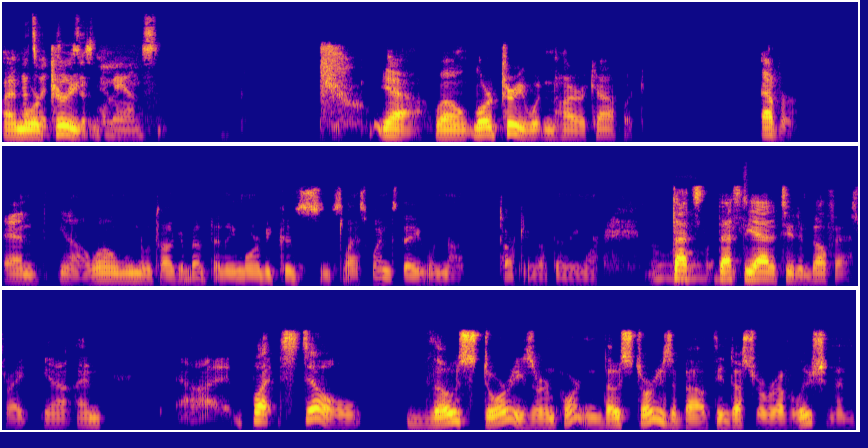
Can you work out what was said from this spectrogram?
and that's Lord Pirrie commands. Yeah, well, Lord Pirrie wouldn't hire a Catholic ever. And, you know, well, we don't talk about that anymore because since last Wednesday, we're not talking about that anymore. Oh, that's that's the attitude in Belfast, right? You know, and uh, but still, those stories are important. Those stories about the Industrial Revolution and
